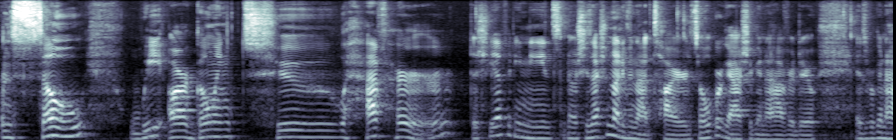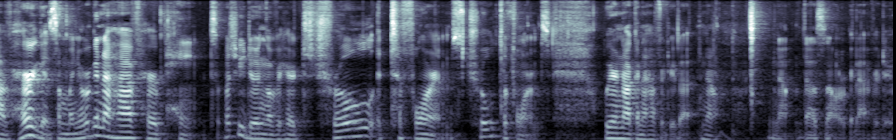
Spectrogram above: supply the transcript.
and so we are going to have her. Does she have any needs? No, she's actually not even that tired. So what we're actually gonna have her do is we're gonna have her get some money. We're gonna have her paint. What's she doing over here? Troll to forums. Troll to forums. We're not gonna have her do that. No, no, that's not what we're gonna have her do.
